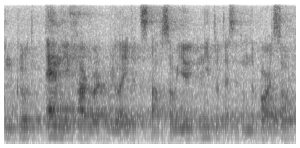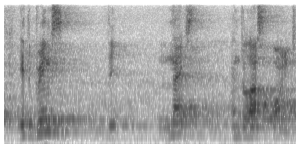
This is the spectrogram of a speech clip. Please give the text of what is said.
include any hardware-related stuff. So you need to test it on the board. So it brings the next and the last point.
